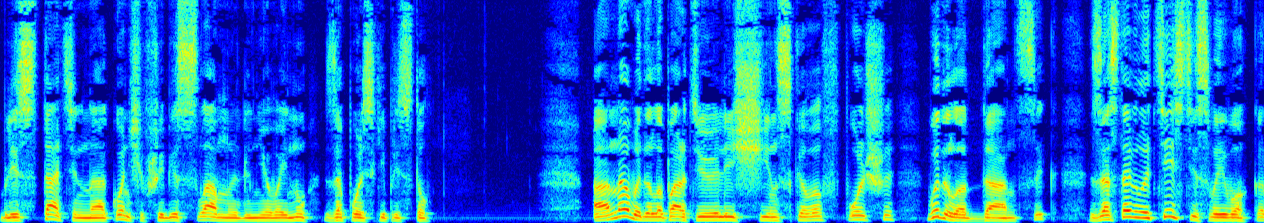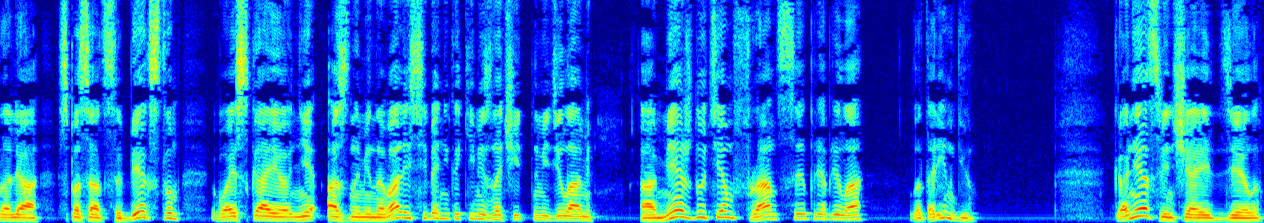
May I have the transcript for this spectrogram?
блистательно окончивший бесславную для нее войну за польский престол. Она выдала партию Лещинского в Польше, выдала Данцик, заставила тести своего короля спасаться бегством, войска ее не ознаменовали себя никакими значительными делами, а между тем Франция приобрела Лотарингию. Конец венчает дело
